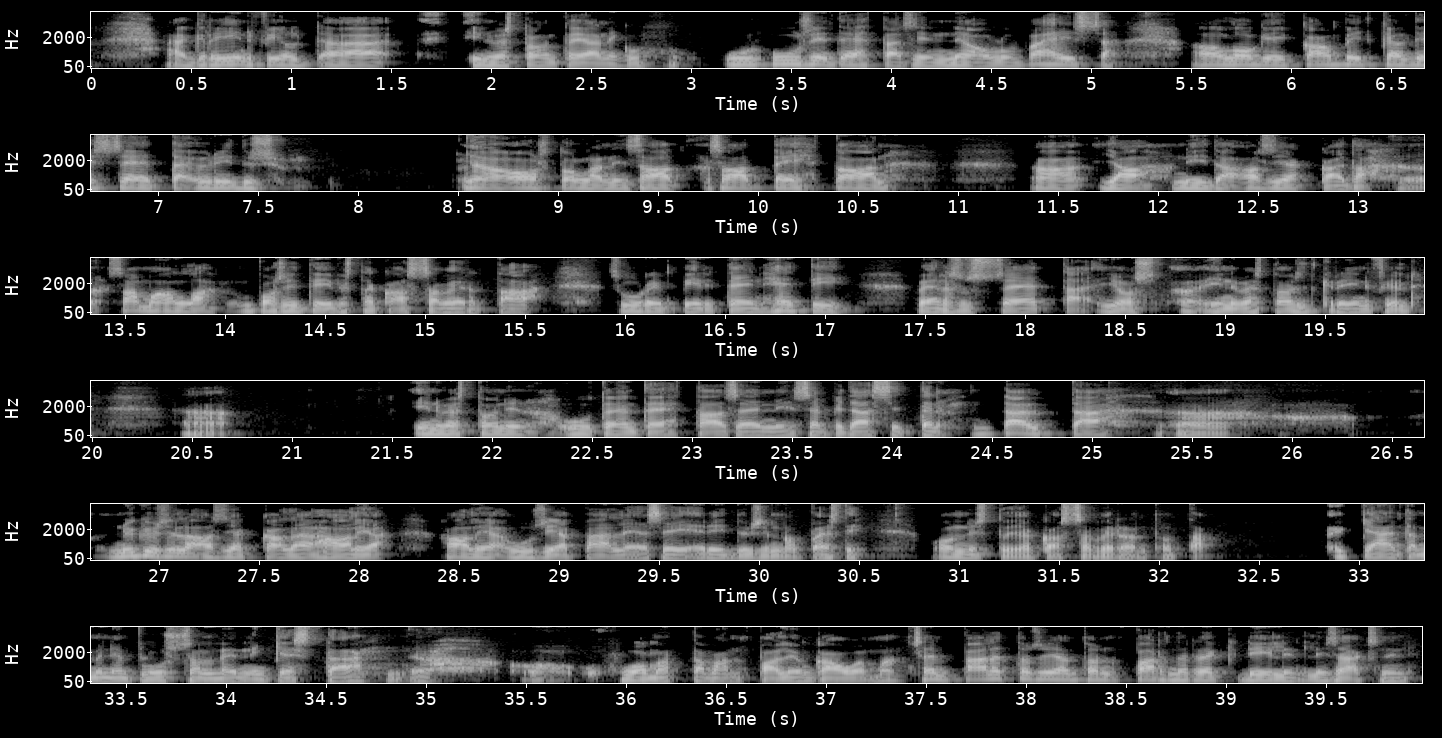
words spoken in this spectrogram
Greenfield-investointeja niin uusiin tehtaisiin, ne on ollut vähissä. Logiikka on pitkälti se, että yritys ostolla niin saat, saat tehtaan ja niitä asiakkaita samalla positiivista kassavirtaa suurin piirtein heti versus se, että jos investoisit Greenfield investoinnin uuteen tehtaaseen, niin se pitäisi sitten täyttää nykyisillä asiakkailla ja haalia, haalia uusia päälle ja se ei erityisen nopeasti onnistu ja kassavirran tota, kääntäminen plussalle niin kestää huomattavan paljon kauemman. Sen päälle tosiaan tuon partner dealin lisäksi niin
